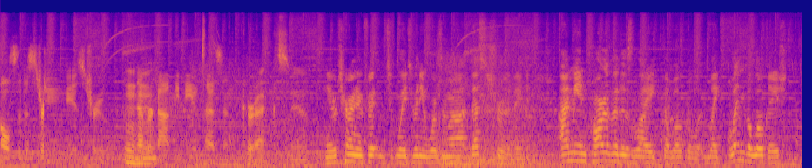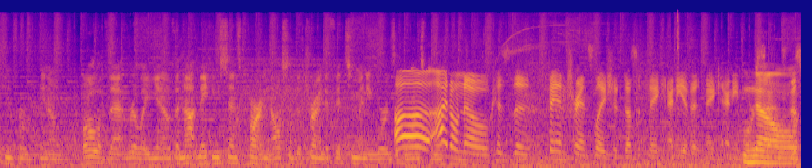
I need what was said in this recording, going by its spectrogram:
also the strategy is true. Mhm. Never not be DFSing. Correct. Yeah. They were trying to fit t- way too many words in my mouth. That's true. They did. I mean, part of it is like the local, like blame the location for you know all of that. Really, you know, the not making sense part, and also the trying to fit too many words. at once, Uh, I don't know, because the fan translation doesn't make any of it make any more No. sense. This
